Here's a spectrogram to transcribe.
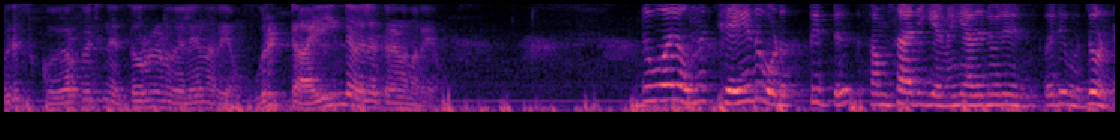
ഒരു സ്ക്വയർ ഫീറ്റിന് എത്ര രൂപയാണ് വിലയെന്ന് അറിയാം ഒരു ടൈലിന്റെ വില എത്രയാണെന്ന് അറിയാം ഇതുപോലെ ഒന്ന് ചെയ്തു കൊടുത്തിട്ട് സംസാരിക്കുകയാണെങ്കിൽ അതിനൊരു ഒരു ഇതുണ്ട്.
